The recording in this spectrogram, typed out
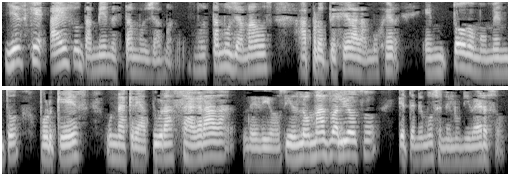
Y es que a eso también estamos llamados, ¿no? Estamos llamados a proteger a la mujer en todo momento porque es una criatura sagrada de Dios y es lo más valioso que tenemos en el universo.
